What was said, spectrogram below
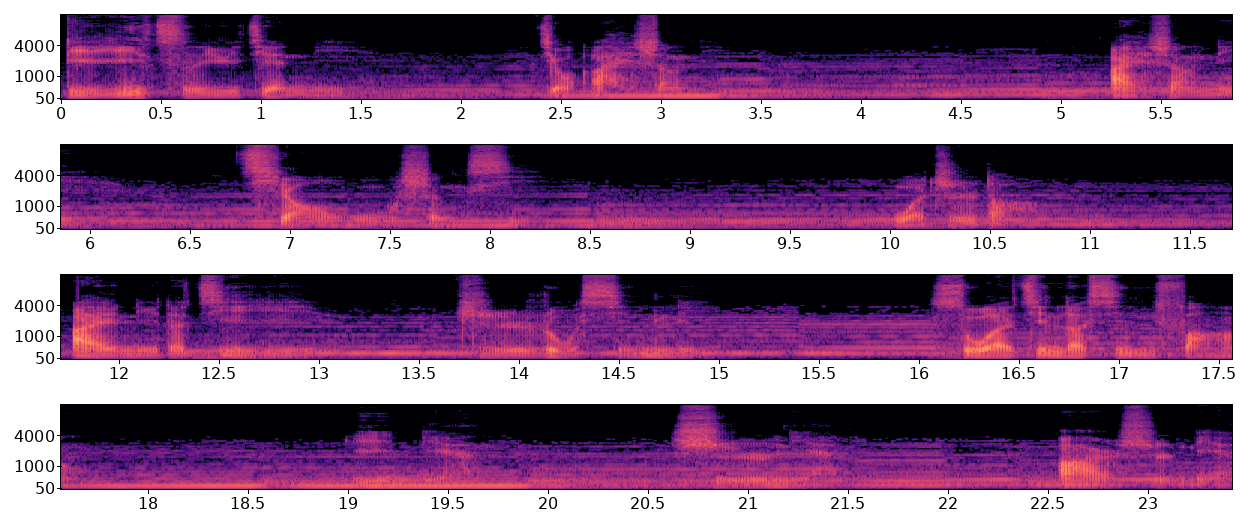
第一次遇见你，就爱上你，爱上你，悄无声息。我知道，爱你的记忆植入心里，锁进了心房。一年、十年、二十年，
